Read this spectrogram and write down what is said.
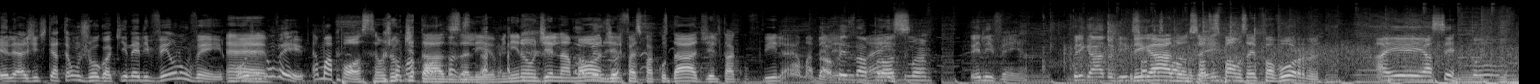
ele- a gente tem até um jogo aqui, né? Ele vem ou não vem? É. Hoje ele não veio. É uma aposta, é um jogo uma de dados aposta. ali. O menino, um dia ele namora, um dia ele faz faculdade, ele tá com filho. É uma beleza. Talvez na é próxima ele venha. Obrigado, Rick. Obrigado, Solta as palmas solta aí. as palmas aí, por favor. Aê, acertou!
